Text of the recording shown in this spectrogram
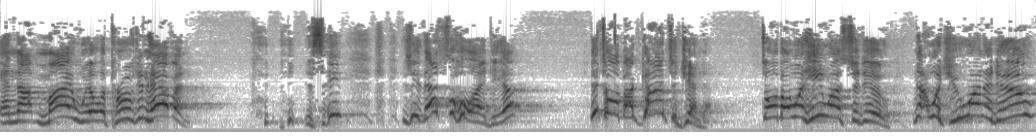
and not my will approved in heaven. you see? You see, that's the whole idea. It's all about God's agenda. It's all about what he wants to do, not what you want to do.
